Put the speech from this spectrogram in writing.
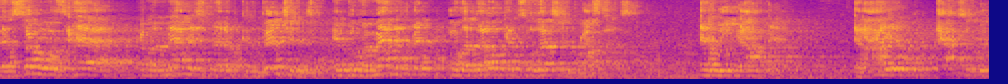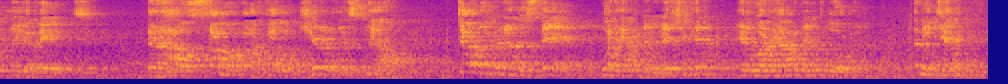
that some of us had from the management of conventions and from the management of the delegate selection process. And we got there. And I am absolutely amazed that how some of my fellow journalists now don't even understand what happened in Michigan and what happened in Florida. Let me tell you,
